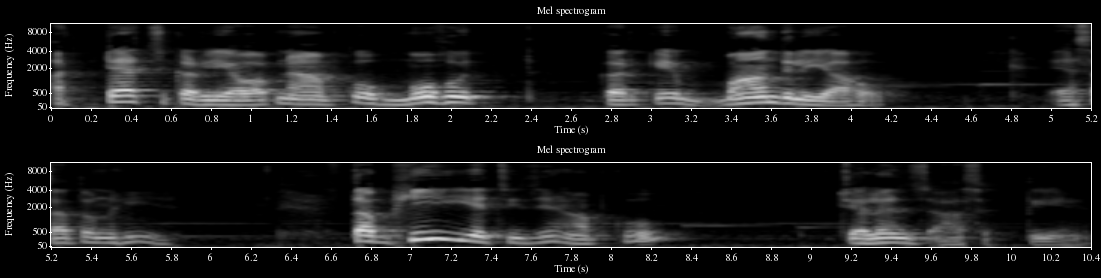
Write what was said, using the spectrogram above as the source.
अटैच कर लिया हो, अपने आप को मोहित करके बाँध लिया हो, ऐसा तो नहीं है। तभी ये चीज़ें आपको चैलेंज आ सकती हैं,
